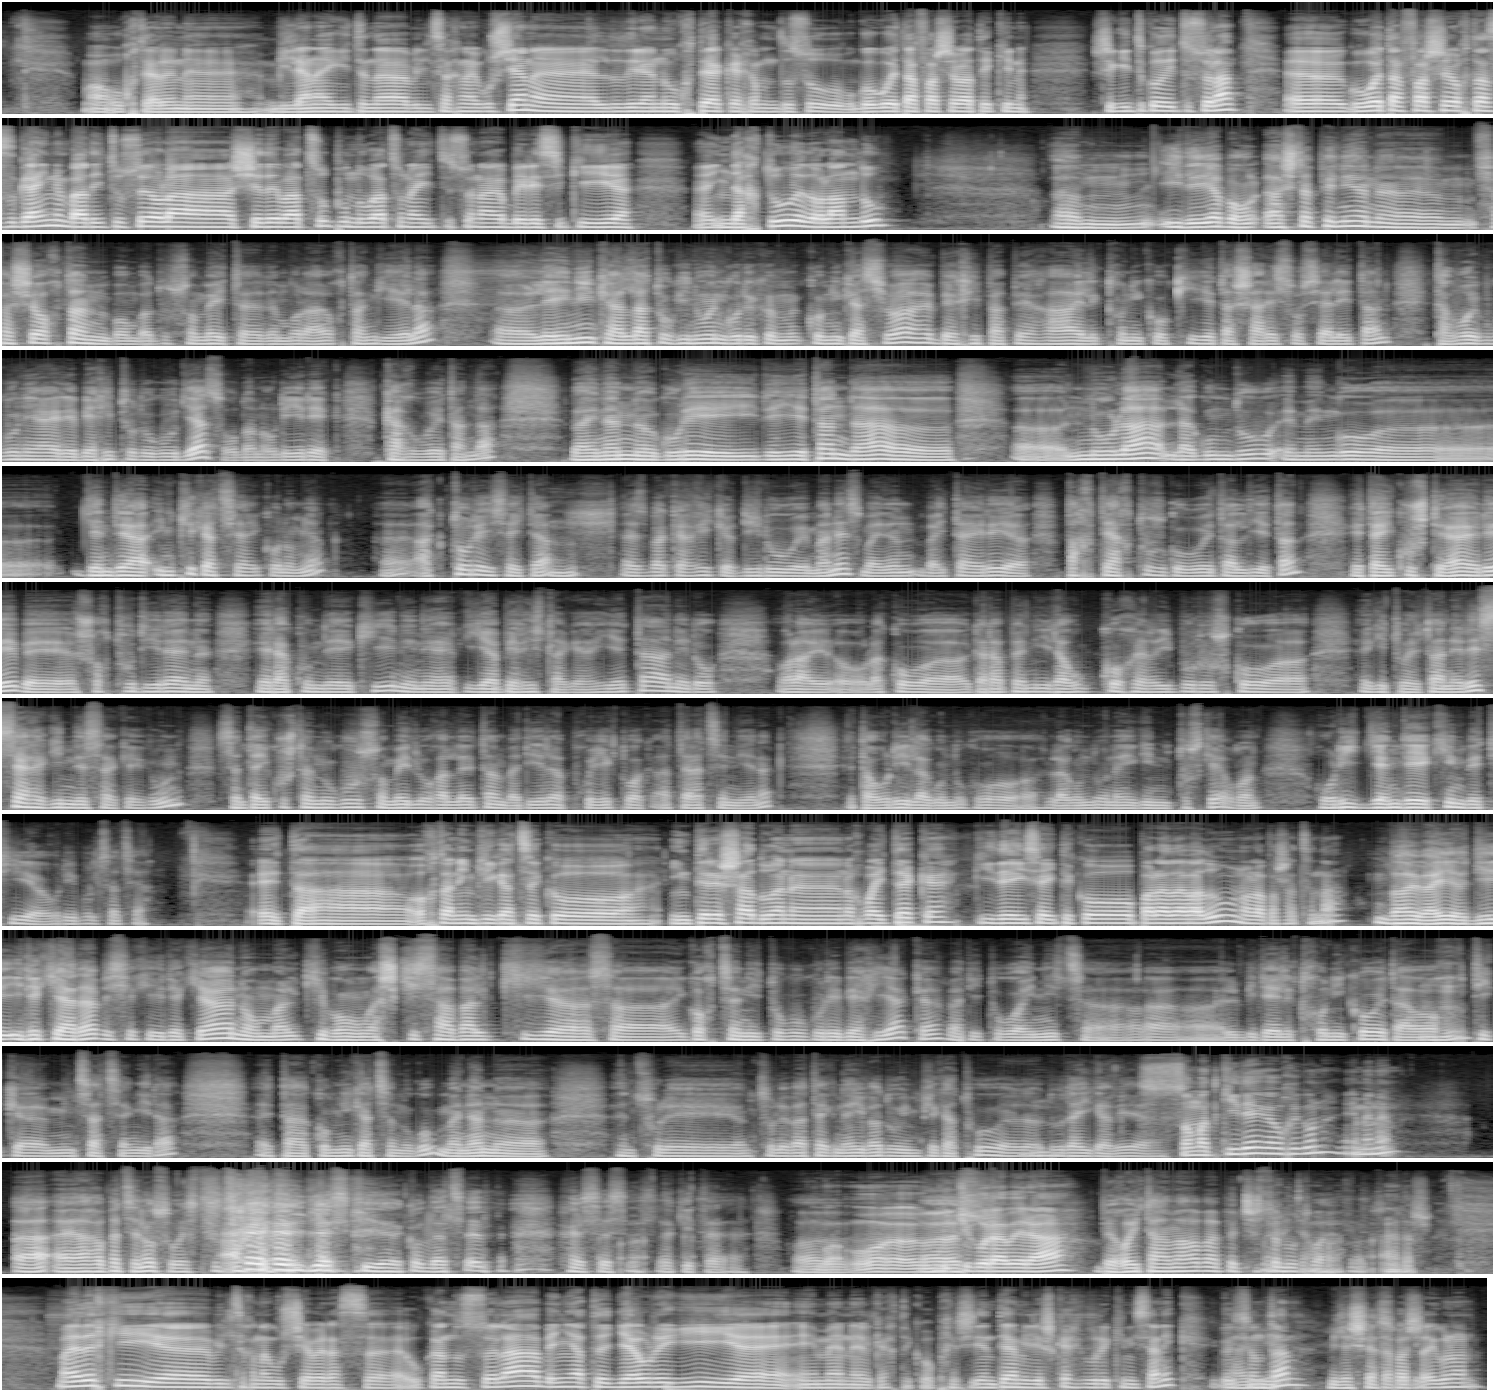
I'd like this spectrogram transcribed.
Ba, urtearen uh, bilana egiten da biltzak nagusian, uh, eldu diren urteak egin duzu gogo eta fase batekin segituko dituzuela. Uh, gogo eta fase hortaz gain, bat dituzuela xede batzu, pundu batzu nahi dituzuena bereziki uh, indartu edo landu? Um, ideia, bon, astapenean um, fase hortan, bon, badu zonbait uh, denbora hortan giela, uh, lehenik aldatu ginuen gure komunikazioa, eh, berri papera elektronikoki eta sare sozialetan, eta webgunea ere berritu dugu diaz, ordan hori ere karguetan da, baina gure ideietan da uh, uh, nola lagundu emengo uh, jendea implikatzea ekonomian, eh, aktore izaitea, mm ez bakarrik diru emanez, baina baita ere eh, parte hartuz gogoetaldietan, eta ikustea ere be, sortu diren erakundeekin, energia berrizta gerrietan, edo olako uh, garapen irauko herri buruzko uh, egituetan ere, zer egin dezakegun, zenta ikusten dugu zomei lurraldeetan badiela proiektuak ateratzen dienak, eta hori lagunduko lagundu nahi egin tuzke, hori jendeekin beti hori bultzatzea. Eta hortan implikatzeko interesa duen eh, norbaitek, kide izaiteko parada badu, nola pasatzen da? Bai, bai, irekia da, biziki irekia, normalki, bon, aski zabalki uh, igortzen ditugu gure berriak, eh? bat ditugu hainitz, uh, elbide elektroniko eta mhm. hortik mm mintzatzen gira, eta komunikatzen dugu, mainan uh, entzule, entzule batek nahi badu implikatu, uh, mm dudaigabe. Uh. Zomat kide gaur egun, hemenen? Harrapatzen oso ez dut, diazki kondatzen. Ez, ez, ez, dakit. Gutxi gora bera? Berroita hamar bat petxesten dut. Ba ederki biltzak nagusia beraz ukanduzuela, bainat jauregi hemen elkarteko presidentea, mil esker gurekin izanik, goizontan? Mil esker. Eta pasa egunon?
